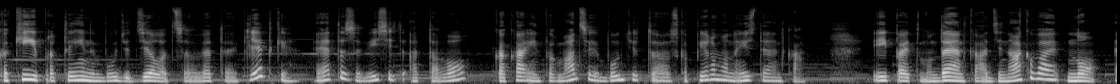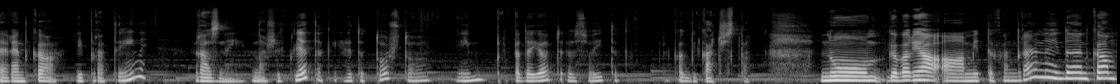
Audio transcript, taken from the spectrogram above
Какие протеины будет делаться в этой клетке, это зависит от того, какая информация будет э, скопирована из ДНК. И поэтому ДНК одинаковая, но РНК и протеины разные в наших клетках. И это то, что им преподает э, свои так, как бы, качества. Но говоря о митохондриальной ДНК,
